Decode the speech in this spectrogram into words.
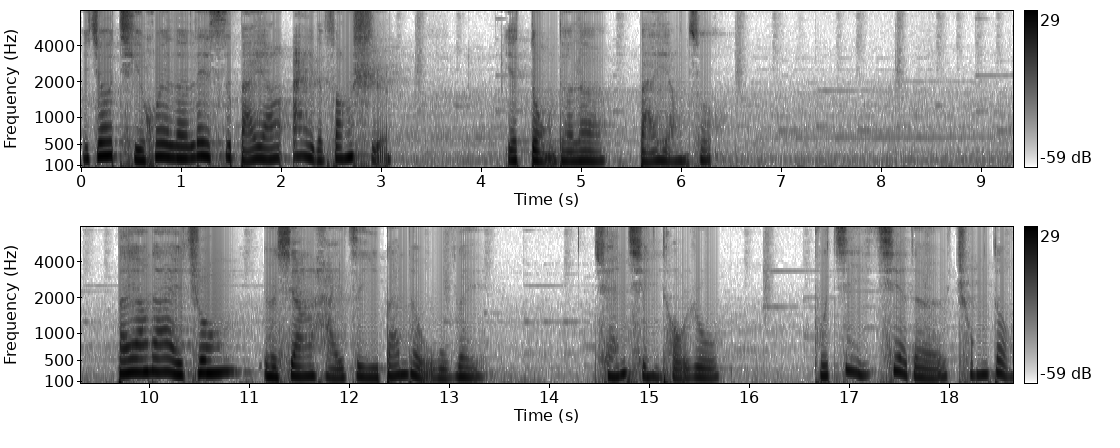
你就体会了类似白羊爱的方式，也懂得了白羊座。白羊的爱中有像孩子一般的无畏。全情投入，不计一切的冲动。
